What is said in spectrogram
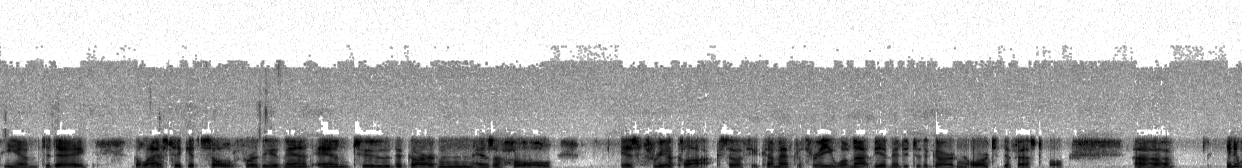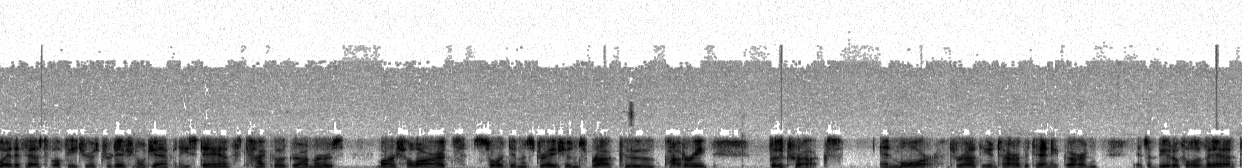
p.m. today. The last ticket sold for the event and to the garden as a whole is 3 o'clock. So if you come after 3, you will not be admitted to the garden or to the festival. Uh, anyway, the festival features traditional Japanese dance, taiko drummers, martial arts, sword demonstrations, raku, pottery, food trucks, and more throughout the entire Botanic Garden. It's a beautiful event,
